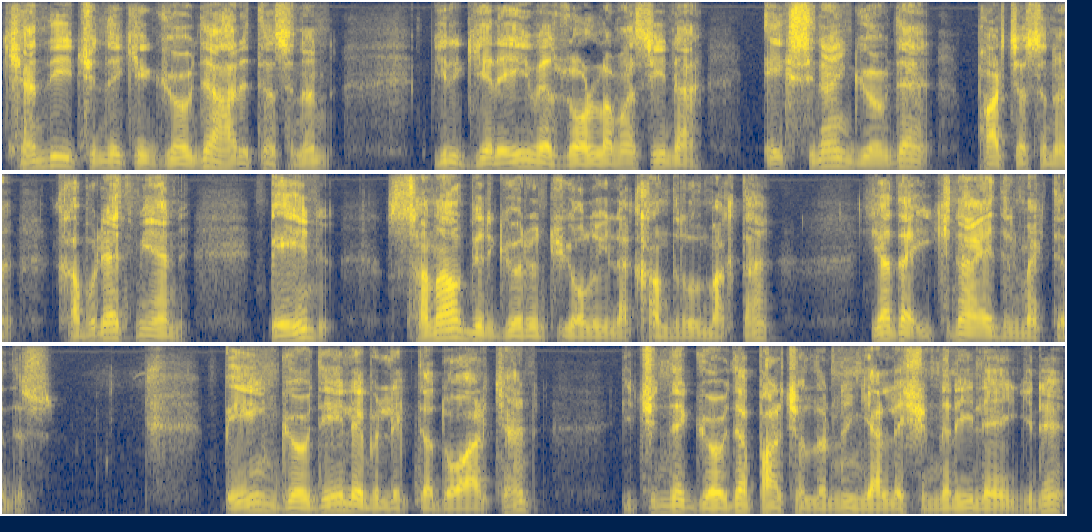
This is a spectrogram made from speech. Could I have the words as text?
kendi içindeki gövde haritasının bir gereği ve zorlamasıyla eksilen gövde parçasını kabul etmeyen beyin sanal bir görüntü yoluyla kandırılmakta ya da ikna edilmektedir. Beyin gövdeyle birlikte doğarken içinde gövde parçalarının yerleşimleriyle ilgili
